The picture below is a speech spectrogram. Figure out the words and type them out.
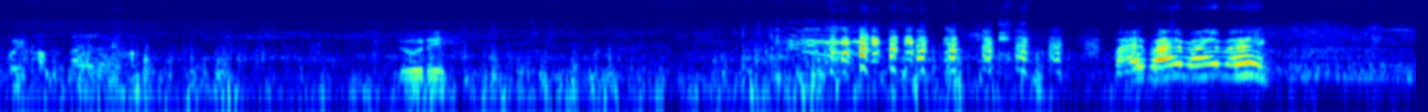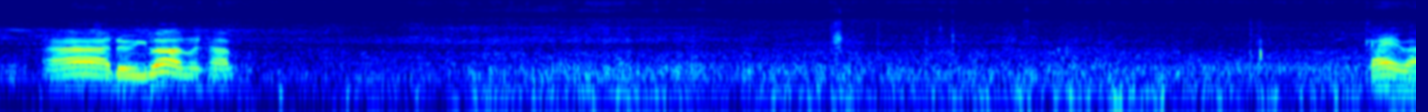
เฮลิคอปเตอร์เลย ดูดิ ไปไปไปไปอ่า ดูอีกรอบนะครับ ใกล้ไป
